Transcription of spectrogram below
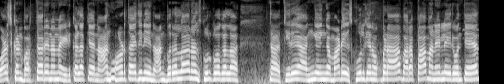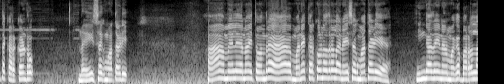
ಓಡಿಸ್ಕೊಂಡು ಬರ್ತಾರೆ ನನ್ನ ಹಿಡ್ಕೊಳ್ಳೋಕ್ಕೆ ನಾನು ಓಡ್ತಾ ಇದ್ದೀನಿ, ನಾನು ಬರೋಲ್ಲ, ನಾನು ಸ್ಕೂಲ್ಗೆ ಹೋಗಲ್ಲ. ತಿರ್ಗಿ ಹಂಗೆ ಹಿಂಗೆ ಮಾಡಿ ಸ್ಕೂಲ್ಗೇನು ಹೋಗ್ಬೇಡ, ಬರಪ್ಪ, ಮನೆಯಲ್ಲೇ ಇರುವಂತೆ ಅಂತ ಕರ್ಕೊಂಡ್ರು. ನೈಸಾಗಿ ಮಾತಾಡಿ. ಆಮೇಲೆ ಏನಾಯಿತು ಅಂದ್ರೆ ಮನೆಗೆ ಕರ್ಕೊಂಡು ಹೋದ್ರಲ್ಲ, ನೈಸಾಗಿ ಮಾತಾಡಿ. ಹಿಂಗಾದ್ರೆ ನನ್ನ ಮಗ ಬರಲ್ಲ,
